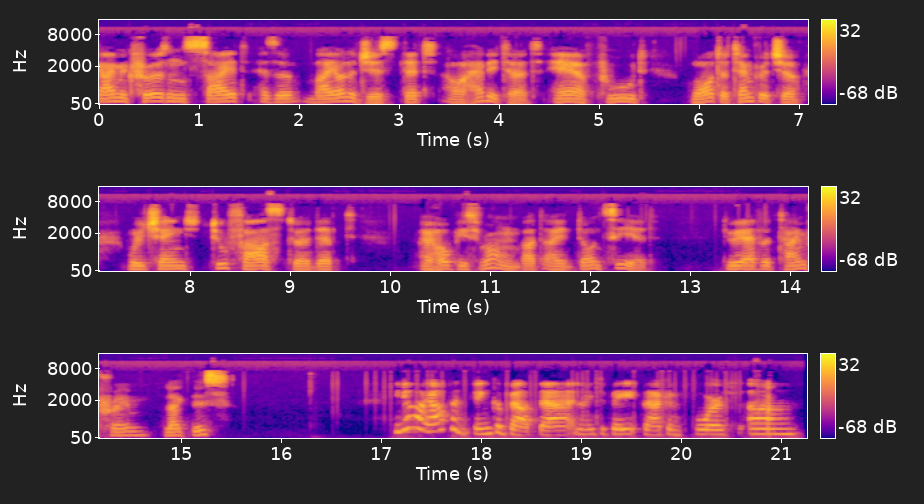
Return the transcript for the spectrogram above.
Guy McPherson cite as a biologist that our habitat, air, food, water temperature will change too fast to adapt. I hope he's wrong, but I don't see it. Do you have a time frame like this? You know, I often think about that and I debate back and forth. Um,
